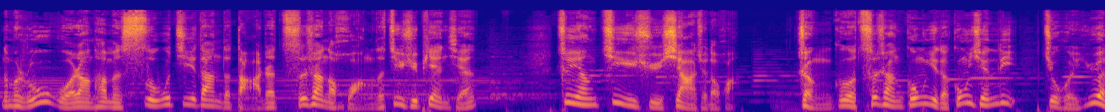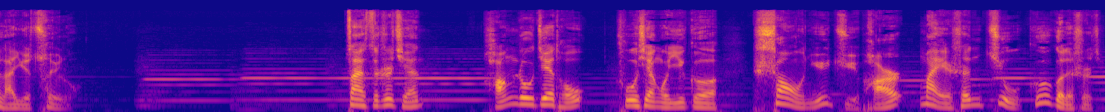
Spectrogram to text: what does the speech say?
那么如果让他们肆无忌惮地打着慈善的幌子继续骗钱，这样继续下去的话，整个慈善公益的公信力就会越来越脆弱。在此之前，杭州街头出现过一个少女举牌卖身救哥哥的事情。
